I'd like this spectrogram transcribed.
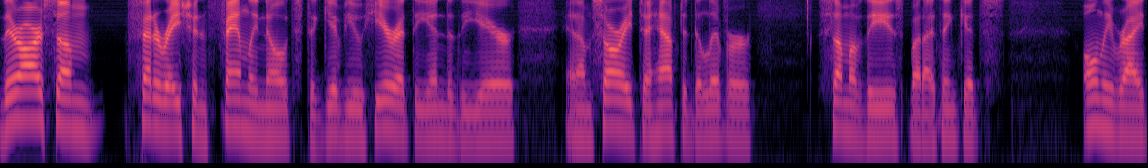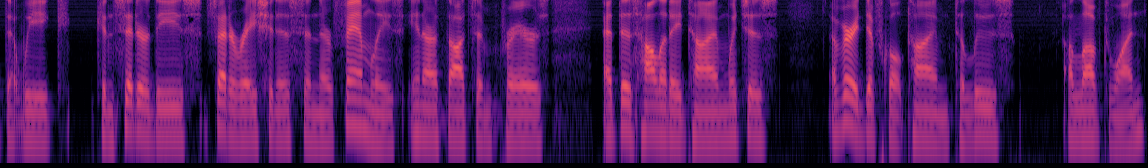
There are some Federation family notes to give you here at the end of the year, and I'm sorry to have to deliver some of these, but I think it's only right that we c- consider these Federationists and their families in our thoughts and prayers at this holiday time, which is a very difficult time to lose a loved one.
